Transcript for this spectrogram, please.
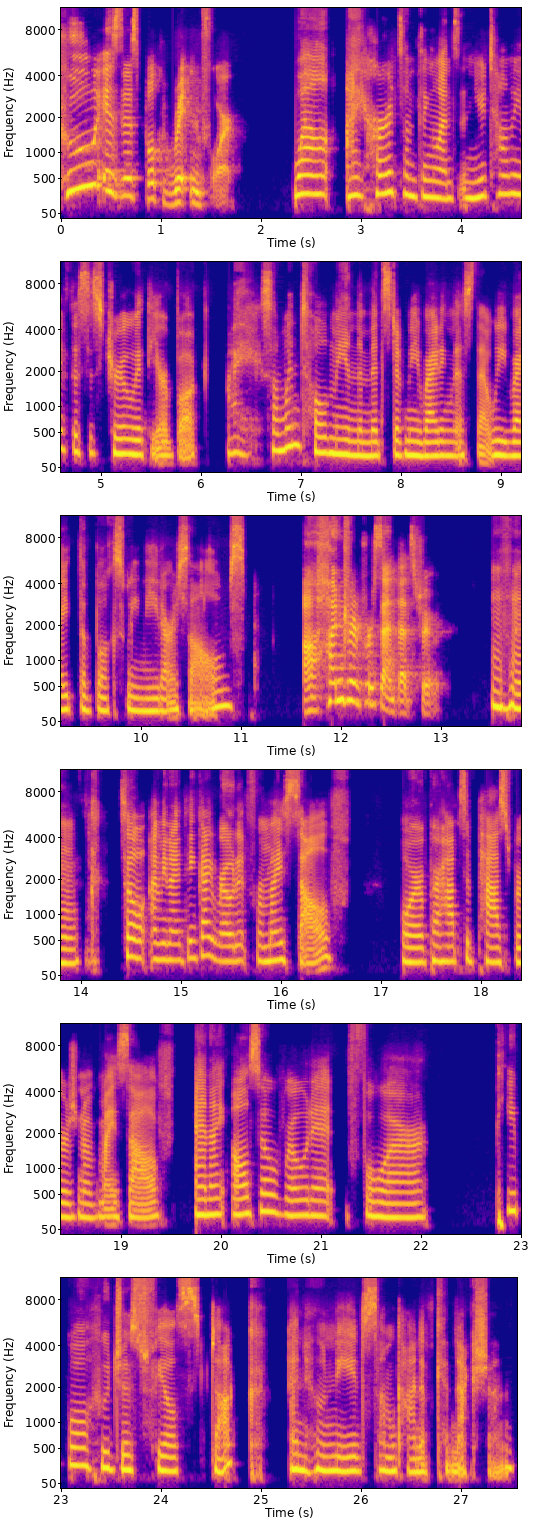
Who is this book written for? Well, I heard something once, and you tell me if this is true with your book. I someone told me in the midst of me writing this that we write the books we need ourselves. A hundred percent, that's true. Mm-hmm. So, I mean, I think I wrote it for myself, or perhaps a past version of myself, and I also wrote it for people who just feel stuck and who need some kind of connection.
